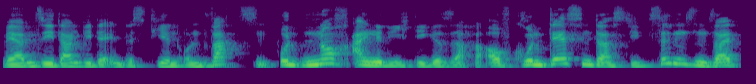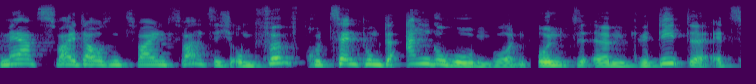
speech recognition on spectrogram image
werden sie dann wieder investieren und wachsen. Und noch eine wichtige Sache, aufgrund dessen, dass die Zinsen seit März 2022 um 5 Prozentpunkte angehoben wurden und ähm, Kredite etc.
